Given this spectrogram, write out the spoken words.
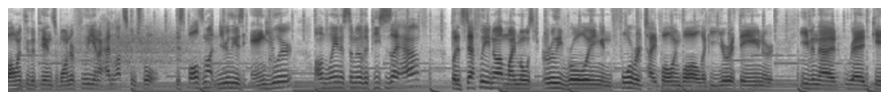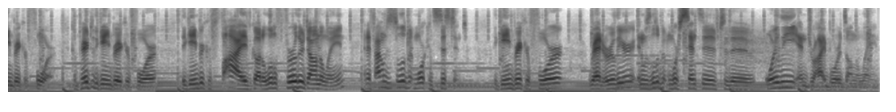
Ball went through the pins wonderfully, and I had lots of control. This ball's not nearly as angular on the lane as some of the other pieces I have, but it's definitely not my most early rolling and forward type bowling ball like a urethane or even that red Game Breaker 4. Compared to the Game Breaker 4, the Game Breaker 5 got a little further down the lane, and I found it's a little bit more consistent. The Game Breaker 4 read earlier and was a little bit more sensitive to the oily and dry boards on the lane.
